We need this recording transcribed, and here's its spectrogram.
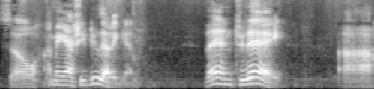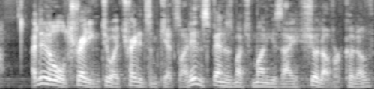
So I may actually do that again. Then today, uh, I did a little trading too. I traded some kits, so I didn't spend as much money as I should have or could have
